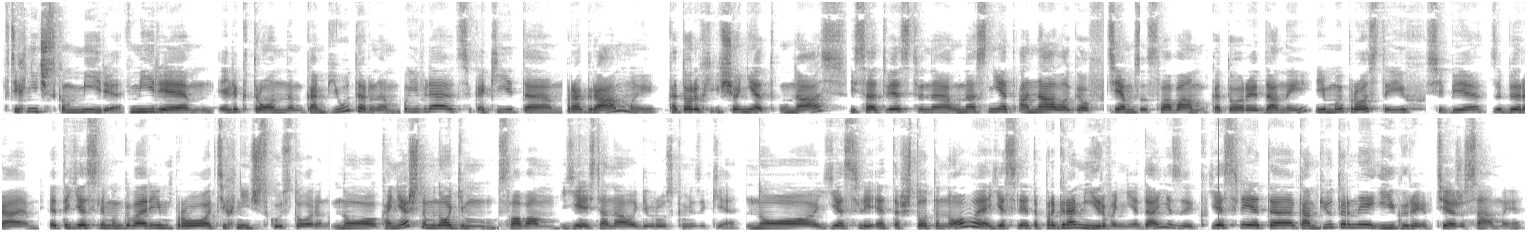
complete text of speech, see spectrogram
в техническом техническом мире, в мире электронном, компьютерном, появляются какие-то программы, которых еще нет у нас, и, соответственно, у нас нет аналогов тем словам, которые даны, и мы просто их себе забираем. Это если мы говорим про техническую сторону. Но, конечно, многим словам есть аналоги в русском языке. Но если это что-то новое, если это программирование, да, язык, если это компьютерные игры, те же самые, самые.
